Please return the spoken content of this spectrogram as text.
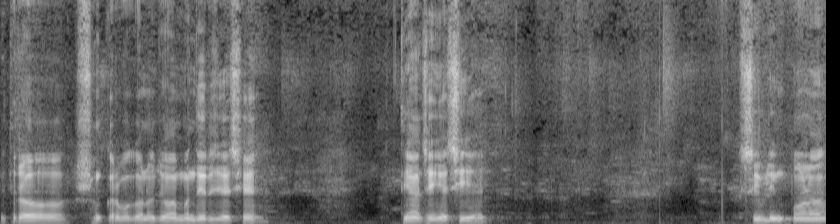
મિત્રો, શંકર ભગવાનનું જો આ મંદિર જે છે, ત્યાં જઈએ છીએ. શિવલિંગ પણ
